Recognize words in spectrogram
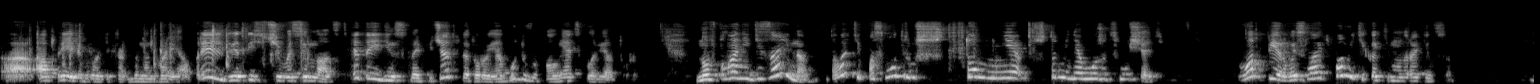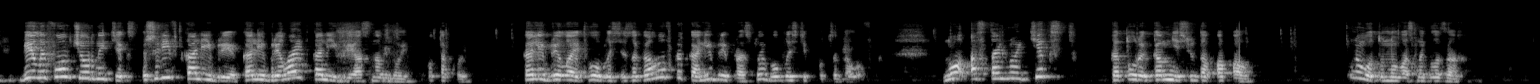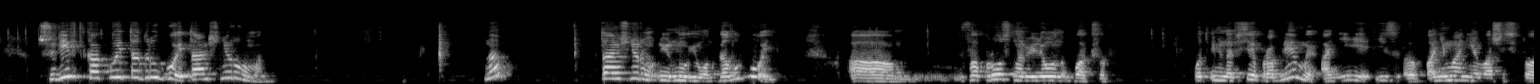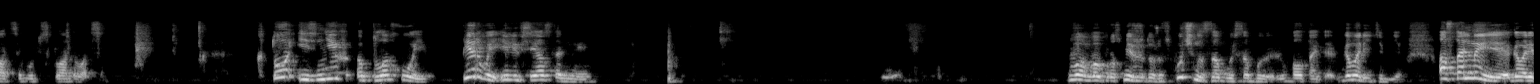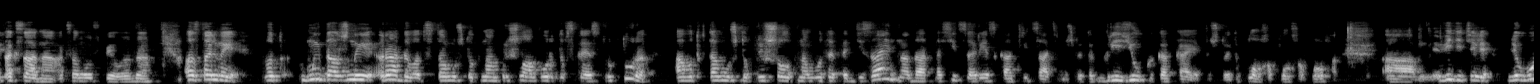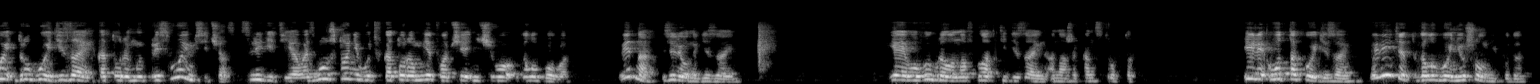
А, апрель вроде как бы на дворе. Апрель 2018. Это единственная печать, которую я буду выполнять с клавиатуры. Но в плане дизайна давайте посмотрим, что, мне, что меня может смущать. Вот первый слайд. Помните, каким он родился? Белый фон, черный текст. Шрифт калибри. Калибри лайт, калибри основной. Вот такой. Калибри лайт в области заголовка, калибри простой в области подзаголовка. Но остальной текст, который ко мне сюда попал, ну вот он у вас на глазах, шрифт какой-то другой, Times New Roman. Да? New Roman, ну и он голубой. А, вопрос на миллион баксов. Вот именно все проблемы, они из э, понимания вашей ситуации будут складываться. Кто из них плохой? Первый или все остальные? Вам вопрос, мне же тоже скучно с собой, собой болтать, говорите мне. Остальные, говорит Оксана, Оксана успела, да. Остальные, вот мы должны радоваться тому, что к нам пришла вордовская структура, а вот к тому, что пришел к нам вот этот дизайн, надо относиться резко отрицательно, что это грязюка какая-то, что это плохо, плохо, плохо. А, видите ли, любой другой дизайн, который мы присвоим сейчас, следите, я возьму что-нибудь, в котором нет вообще ничего голубого. Видно зеленый дизайн? Я его выбрала на вкладке дизайн, она же конструктор. Или вот такой дизайн. Вы видите, голубой не ушел никуда,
